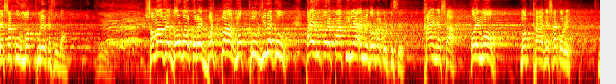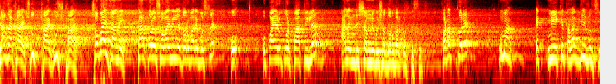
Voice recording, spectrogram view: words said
নেশাকুর মদখুরের কাছে যায়। সমাজের দরবার করে এক বাটপার মদখুর জিনাকুর, পায়ের উপরে পা তুলে এমনি দরবার করতেছে। খায় নেশা, করে মদ মদ খায়, নেশা করে। গাঁজা খায়, সুদ খায়, ঘুষ খায়, সবাই জানে। তারপরেও সবাই মিলে দরবারে বসছে। ও ও পায়ের উপর পা তুইলা আলেমদের সামনে বসে দরবার করতেছে। হঠাৎ করে ওমা এক মেয়েকে তালাক দিয়ে ফেলছে।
